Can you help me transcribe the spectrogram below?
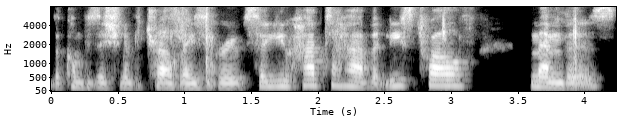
the composition of the trailblazer group. So you had to have at least 12 members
